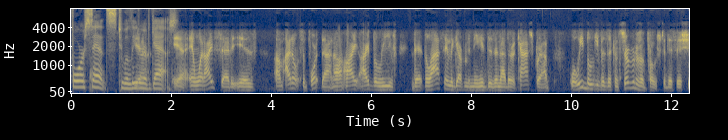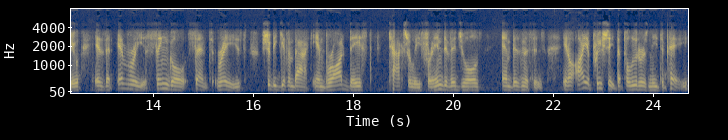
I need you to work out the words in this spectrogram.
four cents to a liter yeah, of gas. Yeah, and what I've said is um, I don't support that. I, I believe that the last thing the government needs is another cash grab. What we believe is a conservative approach to this issue is that every single cent raised should be given back in broad-based tax relief for individuals and businesses. You know, I appreciate that polluters need to pay,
